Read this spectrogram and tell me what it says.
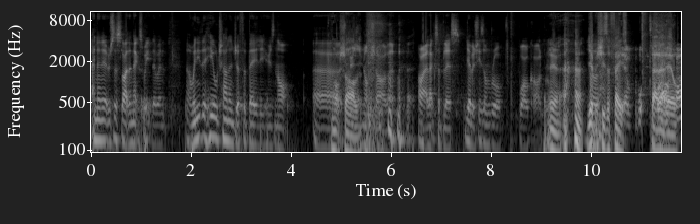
and then it was just like the next week they went, "No, we need a heel challenger for Bayley who's not." Uh, Not Charlotte. Not Charlotte. all right, Alexa Bliss. Yeah, but she's on Raw. Wild card. rules. Yeah, yeah, but she's a face. Yeah, w- Turn that heel. wild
